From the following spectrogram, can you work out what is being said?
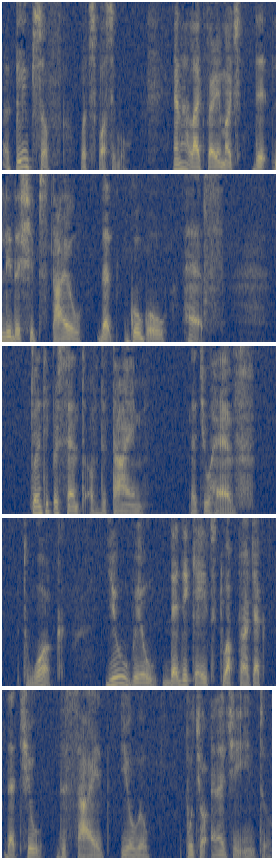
a glimpse of what's possible? And I like very much the leadership style that Google has. 20% of the time that you have to work, you will dedicate to a project that you decide you will put your energy into.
